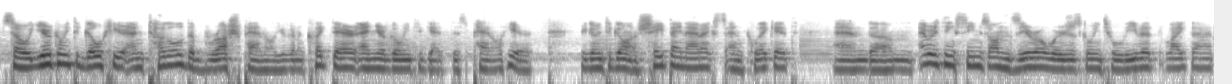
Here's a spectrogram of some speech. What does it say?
so you're going to go here and toggle the brush panel. You're going to click there and you're going to get this panel here. You're going to go on shape dynamics and click it and um, everything seems on zero. We're just going to leave it like that.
